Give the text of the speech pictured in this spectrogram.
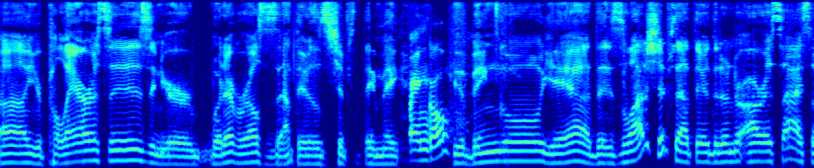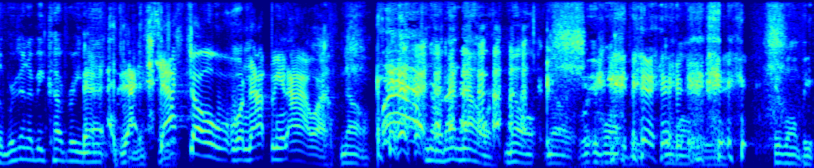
uh your Polarises and your whatever else is out there, those ships that they make. Bingo. The Bingo, yeah. There's a lot of ships out there that are under RSI, so we're gonna be covering that. That, week. that show will not be an hour. No, no, not an hour. No, no, it won't be. It won't be. It won't be.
